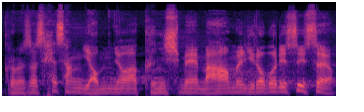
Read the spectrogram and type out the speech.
그러면서 세상 염려와 근심의 마음을 잃어버릴 수 있어요.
